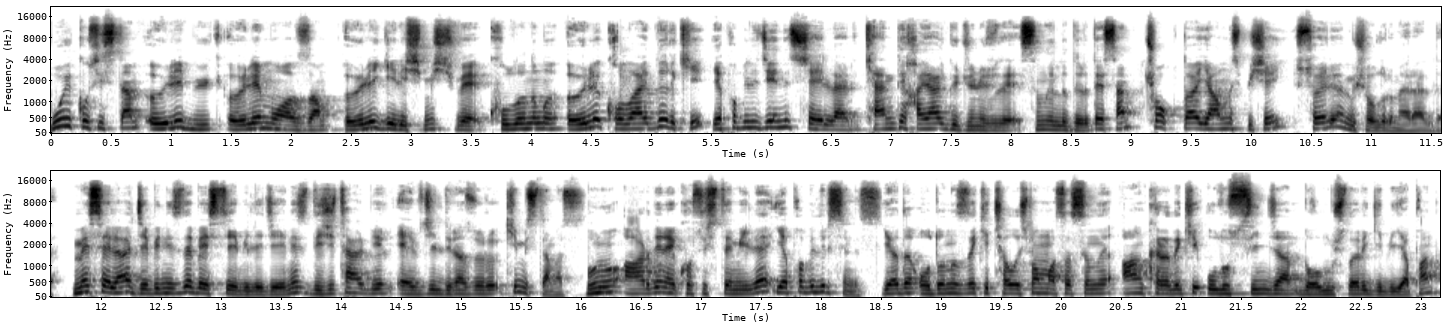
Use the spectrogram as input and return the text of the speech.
Bu ekosistem öyle büyük, öyle muazzam, öyle gelişmiş ve kullanımı öyle kolaydır ki yapabileceğiniz şeyler kendi hayal gücünüzle sınırlıdır desem çok da yanlış bir şey söylememiş olurum herhalde. Mesela cebinizde besleyebileceğiniz dijital bir evcil dinozoru kim istemez? Bunu Arduino ekosistemiyle yapabilirsiniz. Ya da odanızdaki çalışma masasını Ankara'daki Ulus Sincan dolmuşları gibi yapan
